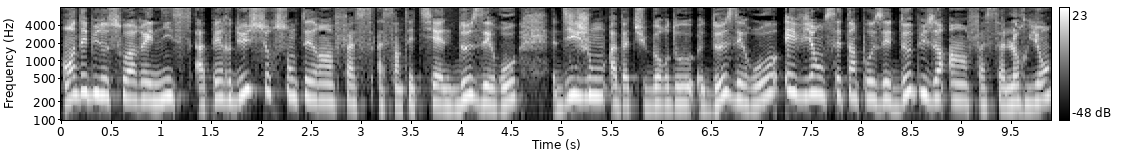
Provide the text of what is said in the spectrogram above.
En début de soirée, Nice a perdu sur son terrain face à Saint-Etienne 2-0. Dijon a battu Bordeaux 2-0. Evian s'est imposé 2 buts à 1 face à Lorient.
